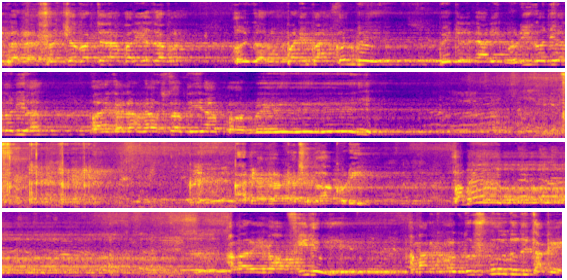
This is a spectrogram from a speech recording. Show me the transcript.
পিপাসা সহ্য করতে না পারিয়ে ওই গরম পানি পান করবে। পেটের পায়খানা রাস্তা দিয়া পড়বে। আমার এই মাহফিলে আমার কোন দুশ্মন যদি থাকে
